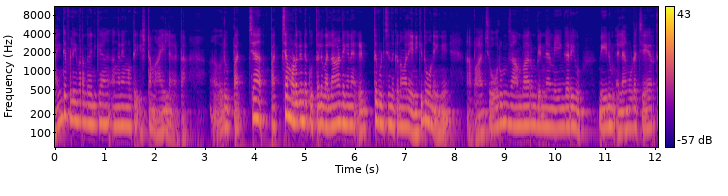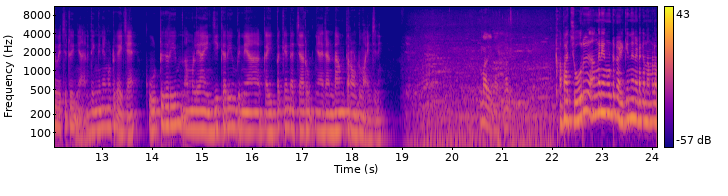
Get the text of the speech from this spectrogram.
അതിന്റെ ഫ്ലേവർ എന്തോ എനിക്ക് അങ്ങനെ അങ്ങോട്ട് ഇഷ്ടമായില്ല കേട്ടാ. ഒരു പച്ച പച്ച മുളകിന്റെ കുത്തൽ വല്ലാണ്ട് ഇങ്ങനെ എടുത്ത് പിടിച്ച് നിൽക്കുന്ന പോലെ എനിക്ക് തോന്നി. ഇനി അപ്പോൾ ആ ചോറും സാമ്പാറും പിന്നെ മീൻ കറിയും മീനും എല്ലാം കൂടെ ചേർത്ത് വെച്ചിട്ട് ഞാനിതിങ്ങനെ അങ്ങോട്ട് കഴിച്ചേ. കൂട്ടുകറിയും നമ്മൾ ആ ഇഞ്ചിക്കറിയും പിന്നെ ആ കൈപ്പക്കേന്റെ അച്ചാറും ഞാൻ രണ്ടാമത്തെ റൗണ്ട് വാങ്ങിച്ചിന്. മതി മതി മതി. അപ്പോൾ ആ ചോറ് അങ്ങനെ അങ്ങോട്ട് കഴിക്കുന്നതിനിടയ്ക്ക് നമ്മളെ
